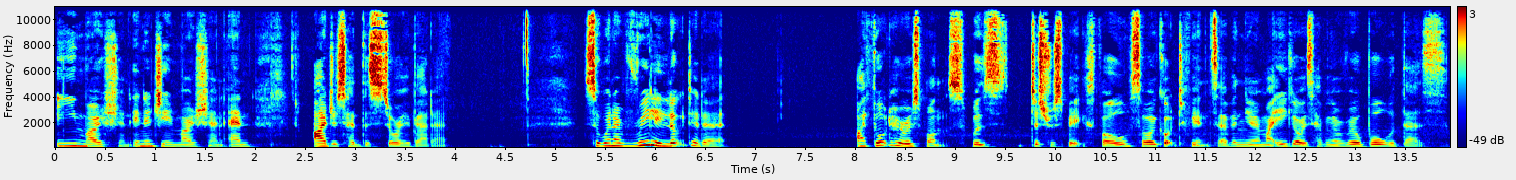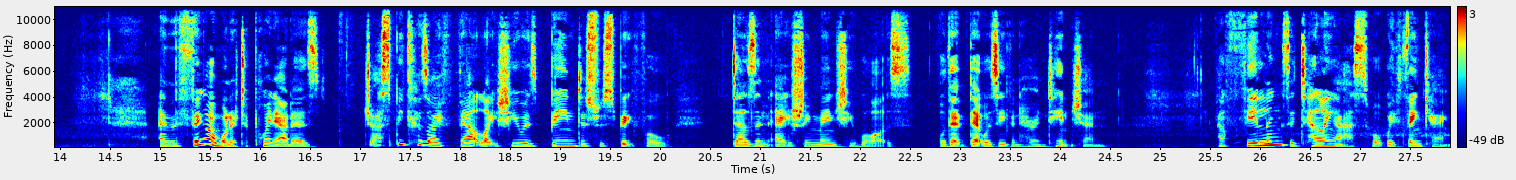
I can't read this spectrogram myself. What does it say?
emotion, energy in motion. And I just had this story about it. So when I really looked at it, I thought her response was disrespectful. So I got defensive, and you know, my ego is having a real ball with this. And the thing I wanted to point out is just because I felt like she was being disrespectful doesn't actually mean she was, or that that was even her intention. Our feelings are telling us what we're thinking,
